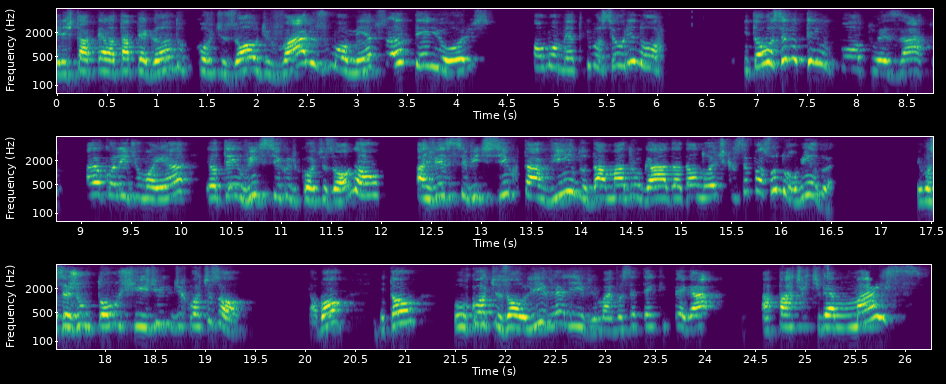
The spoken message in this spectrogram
Ele está, ela está pegando cortisol de vários momentos anteriores ao momento que você urinou. Então você não tem um ponto exato. Ah, eu colhi de manhã, eu tenho 25 de cortisol. Não. Às vezes esse 25 está vindo da madrugada, da noite que você passou dormindo. E você juntou um X de, de cortisol. Tá bom? Então, o cortisol livre é livre, mas você tem que pegar a parte que tiver mais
